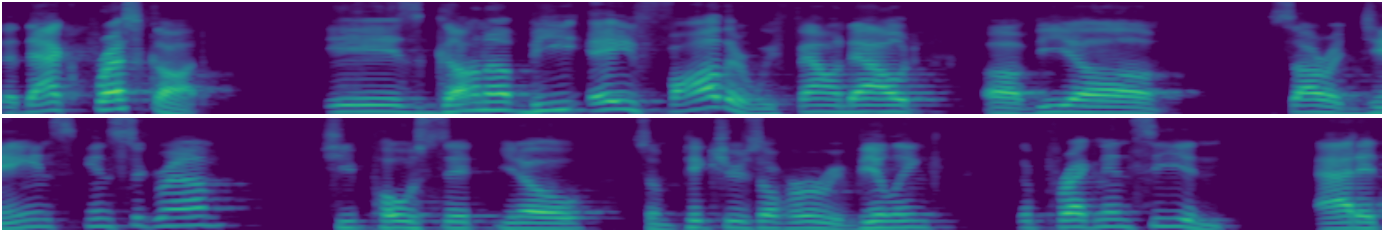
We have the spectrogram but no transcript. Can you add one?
that Dak Prescott is gonna be a father. We found out uh, via Sarah Jane's Instagram. She posted, you know, some pictures of her revealing the pregnancy and added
